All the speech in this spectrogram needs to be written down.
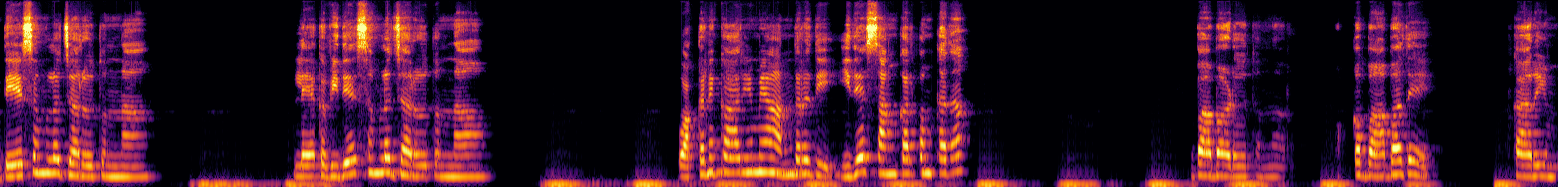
దేశంలో జరుగుతున్నా లేక విదేశంలో జరుగుతున్నా ఒక్కని కార్యమే అందరిది. ఇదే సంకల్పం కదా? బాబా అడుగుతున్నారు. ఒక్క బాబాదే కార్యం.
